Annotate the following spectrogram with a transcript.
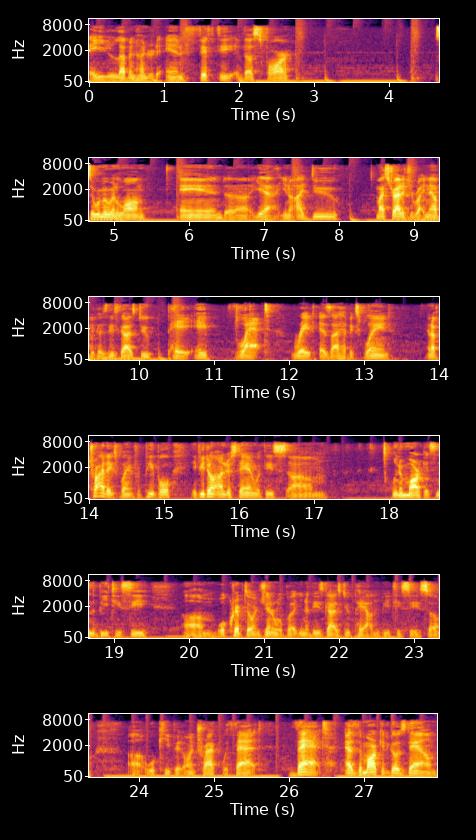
1150 thus far. So we're moving along, and uh, yeah, you know I do my strategy right now because these guys do pay a flat rate as I have explained and I've tried to explain for people if you don't understand what these um, you know markets in the BTC um, well crypto in general but you know these guys do pay out in BTC so uh, we'll keep it on track with that that as the market goes down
